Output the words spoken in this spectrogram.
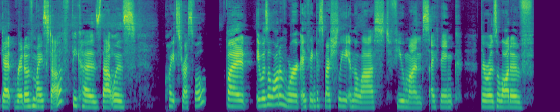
get rid of my stuff because that was quite stressful. But it was a lot of work. I think, especially in the last few months, I think there was a lot of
